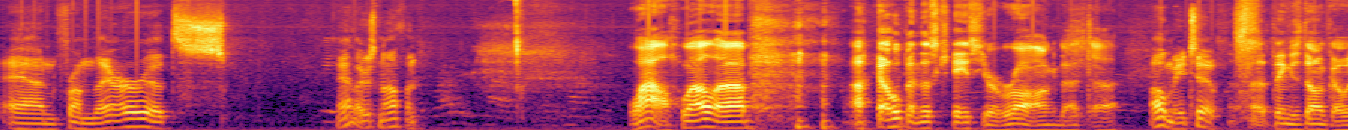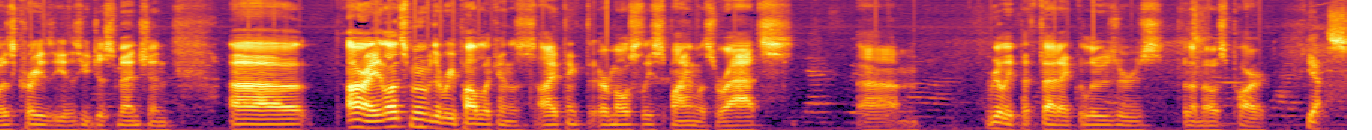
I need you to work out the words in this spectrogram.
and from there it's yeah, there's nothing. Wow. Well, uh, I hope in this case you're wrong that uh, Oh, me too. uh, things don't go as crazy as you just mentioned. All right, let's move to Republicans. I think they're mostly spineless rats, um, really pathetic losers for the most part. Yes.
